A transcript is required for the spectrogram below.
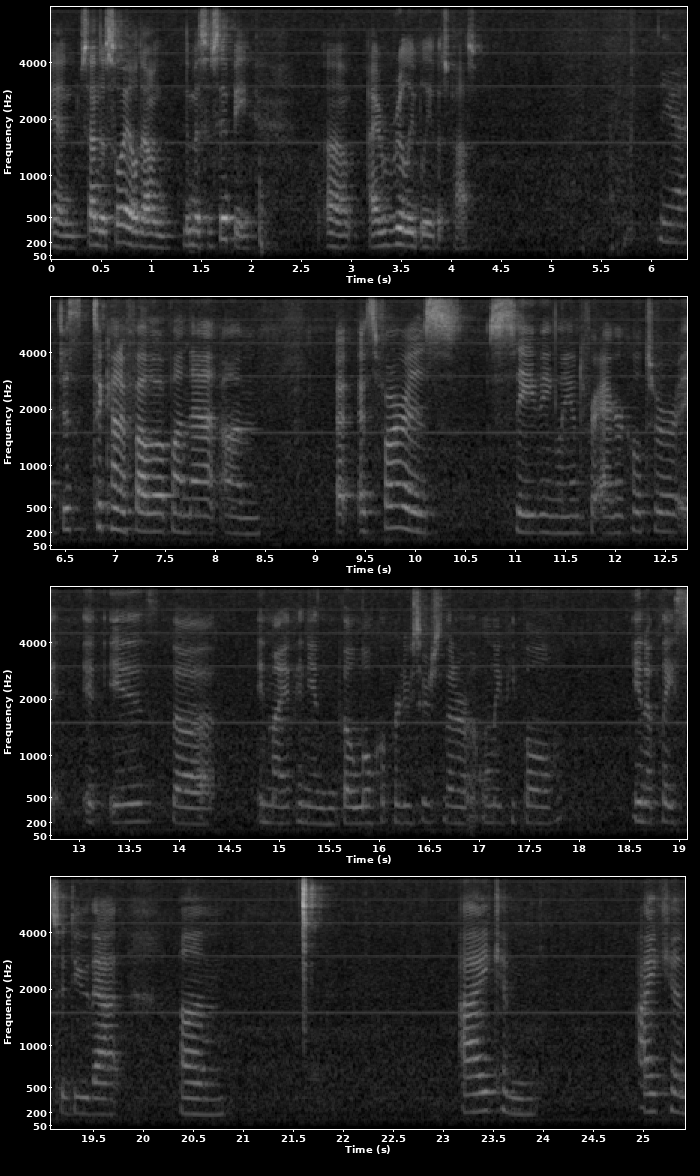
and send the soil down the Mississippi, uh, I really believe it's possible. Yeah, just to kind of follow up on that, um, as far as saving land for agriculture, it, it is the, in my opinion, the local producers that are the only people in a place to do that. Um, I can, I can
